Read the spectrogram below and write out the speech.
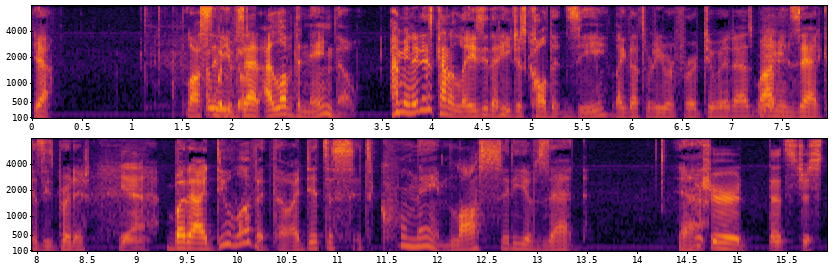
Yeah. Lost City of go. Zed. I love the name though. I mean, it is kind of lazy that he just called it Z. Like that's what he referred to it as. Well, I mean Zed because he's British. Yeah, But I do love it though. I did. It's a, it's a cool name, Lost City of Zed. Yeah. I'm sure that's just.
